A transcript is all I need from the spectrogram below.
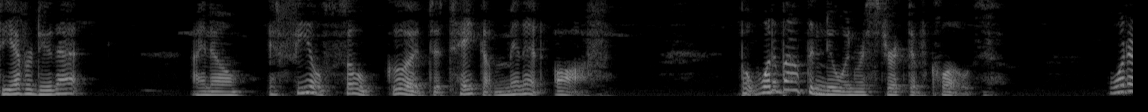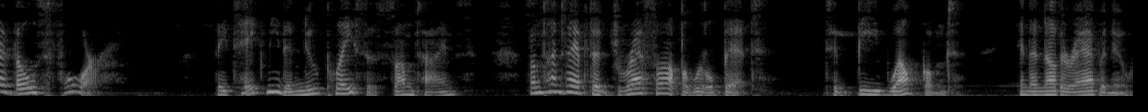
Do you ever do that? I know it feels so good to take a minute off. But what about the new and restrictive clothes? What are those for? They take me to new places sometimes. Sometimes I have to dress up a little bit to be welcomed in another avenue.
